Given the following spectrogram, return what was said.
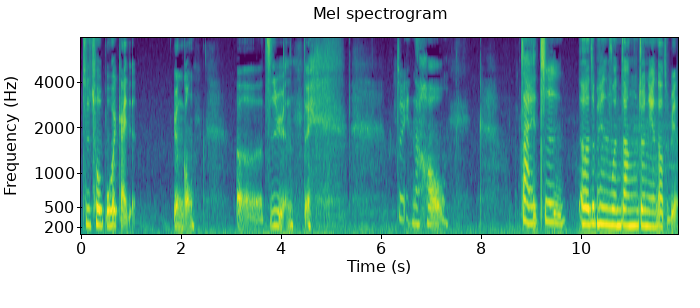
知错不会改的员工，呃，资源。对，对，然后在这呃这篇文章就念到这边。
